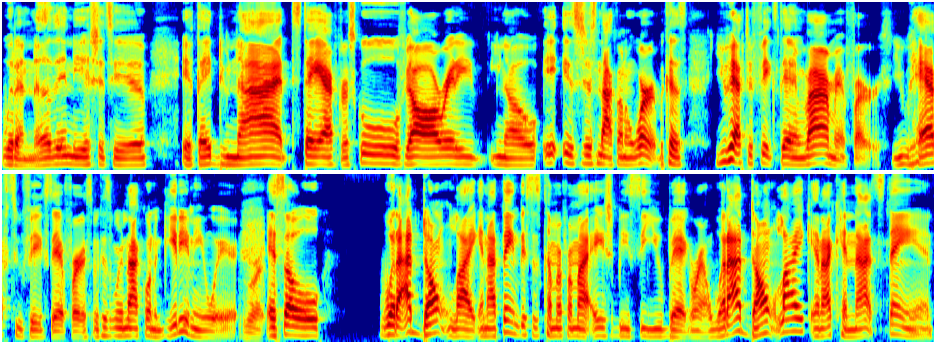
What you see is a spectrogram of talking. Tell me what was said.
with another initiative. If they do not stay after school, if y'all already, you know, it, it's just not going to work because you have to fix that environment first. You have to fix that first because we're not going to get anywhere. Right. And so, what I don't like, and I think this is coming from my HBCU background, what I don't like and I cannot stand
